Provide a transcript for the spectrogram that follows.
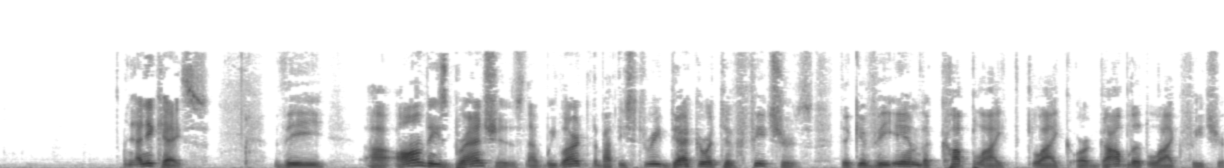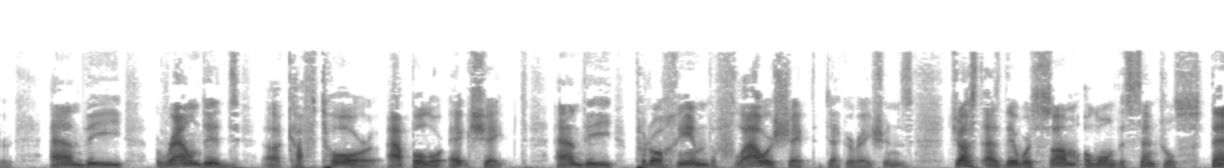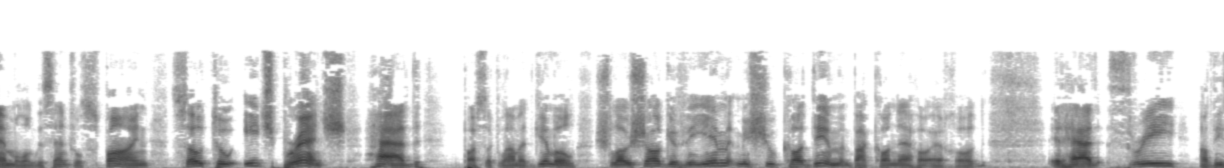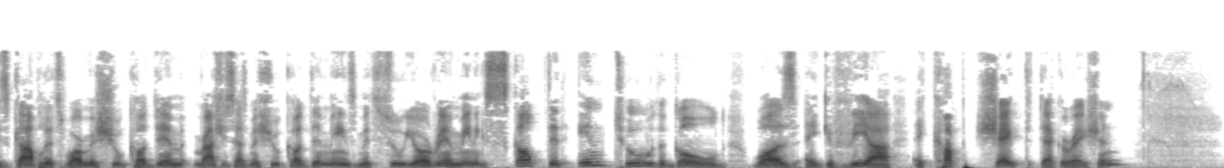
In any case, the uh, on these branches, now we learned about these three decorative features, the geviim, the cup-like or goblet-like feature, and the rounded uh, kaftor, apple or egg-shaped, and the parochim, the flower-shaped decorations, just as there were some along the central stem, along the central spine, so too each branch had Pasuk Lamed Gimel, Shlosha Geviyim Mishukodim Bakoneho Echod it had three of these goblets were meshukadim. Rashi says meshukadim means mitsu yorim, meaning sculpted into the gold was a gevia, a cup-shaped decoration,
